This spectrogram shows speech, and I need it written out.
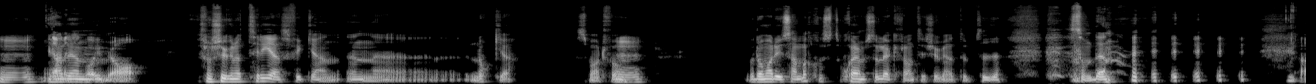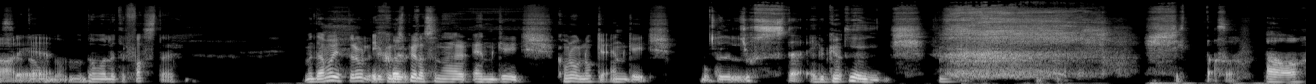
Mm. Jag Ja, men hade det en- var ju bra. Från 2003 så fick jag en, en eh, smartphone. Mm. Och de hade ju samma sk- skärmstorlek fram till 2010 som den. Ja, så det de, de, de var lite fast där. Men den var jätterolig. Du kunde spela sån här Engage. Kommer du ihåg Nokia Engage? Mobil. Just det, Engage. Shit alltså. Ja.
